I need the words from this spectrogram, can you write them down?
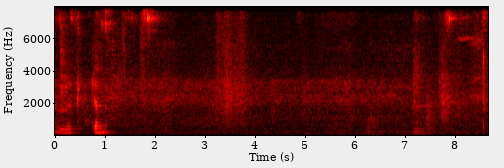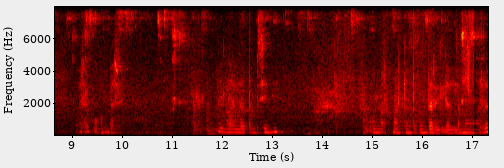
ಎಲ್ಲ ತಿಕ್ಕೆಂದು ಹೊರಗೆ ಇಲ್ಲೆಲ್ಲ ತುಂಬಿಸೀನಿ. ಹೋಮ್ವರ್ಕ್ ಮಾಡ್ಕೊಂತ ಕುಂತಾರೆ ಇಲ್ಲೆಲ್ಲ ಮೂವರು.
